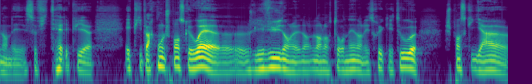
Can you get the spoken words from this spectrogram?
dans des Sofitel. Et puis, euh, et puis par contre, je pense que ouais, euh, je l'ai vu dans, dans, dans, leur tournée, dans les trucs et tout. Je pense qu'il y a, euh,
